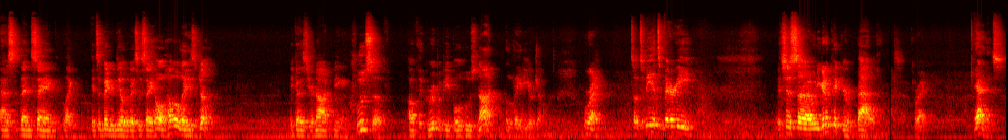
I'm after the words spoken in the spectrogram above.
as then saying like it's a bigger deal to basically say oh hello ladies and gentlemen. Because you're not being inclusive of the group of people who's not a lady or gentleman. Right. so to me it's very it's just uh, when you're gonna pick your battle right? Yeah and it's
